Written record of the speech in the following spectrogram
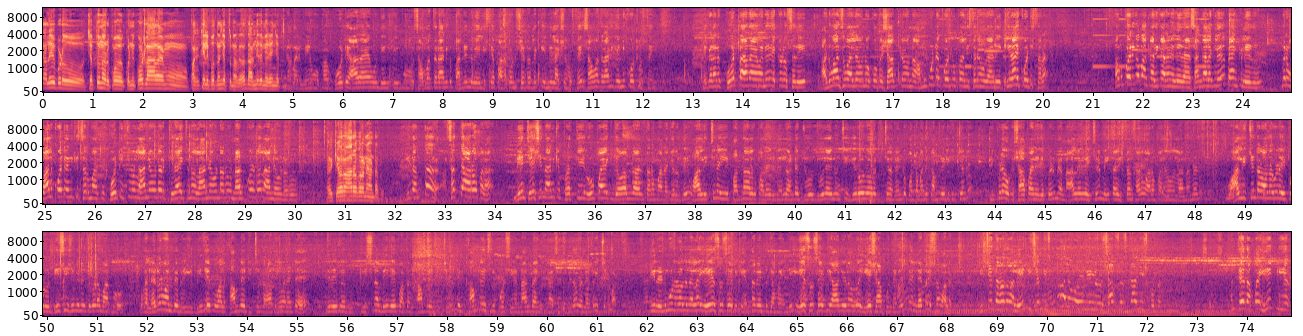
వాళ్ళు ఇప్పుడు చెప్తున్నారు కొన్ని కోట్ల ఆదాయం పక్కకి వెళ్ళిపోతుందని చెప్తున్నారు కదా దాని మీద మీరు ఏం చెప్తున్నారు? మరి మేము ఒక కోటి ఆదాయం దీనికి సంవత్సరానికి పన్నెండు వేలు ఇస్తే పదకొండు షట్టర్లకి ఎన్ని లక్షలు వస్తాయి? సంవత్సరానికి ఎన్ని కోట్లు వస్తాయి? ఎక్కడైనా కోట్ల ఆదాయం అనేది ఎక్కడ వస్తుంది అడ్వాన్స్ వాళ్ళు ఏమన్నా ఒక్కొక్క షాప్కి ఏమన్నా అమ్ముకుంటే కోటి రూపాయలు ఇస్తారేమో కానీ కిరాయి కోటి ఇస్తారా? అమ్ముకోనిగా మాకు అధికారమే లేదా? సంఘాలకు లేదు బ్యాంకు లేదు. మరి వాళ్ళు కోటి ఎందుకు ఇస్తారు మాకు కోటి ఇచ్చిన వాళ్ళు ఆనే ఉండరు కిరాయి ఇచ్చిన వాళ్ళు ఆనే ఉండరు నడుపుకోవడం వాళ్ళు ఆనే ఉండరు. అది కేవలం ఆరోపణ అంటారు. ఇదంతా అసత్య ఆరోపణ. మేము చేసిన దానికి ప్రతి రూపాయికి జవాబుదారీతనం మా దగ్గర ఉంది. వాళ్ళు ఇచ్చిన ఈ పద్నాలుగు పదహైదు నెలలు అంటే జూ జూలై నుంచి ఈ రోజు వరకు ఇచ్చిన రెంట్ కొంతమంది కంప్లీట్కి ఇచ్చిండ్రు. ఇప్పుడే ఒక షాప్ ఆయన చెప్పాడు మేము నాలుగు నెలలు ఇచ్చిన మిగతా ఇస్తాం సార్ వారం పది రోజులు అని అన్నాడు. వాళ్ళు ఇచ్చిన తర్వాత కూడా ఇప్పుడు డీసీసీబీ నుంచి కూడా మాకు ఒక లెటర్ పంపారు ఈ బీజేపీ వాళ్ళు కంప్లైంట్ ఇచ్చిన తర్వాత ఏమనంటే మీరు ఇట్లా కృష్ణ బీజేపీ అతను కంప్లైంట్ ఇచ్చాడు నేను కంప్లైంట్స్ రిపోర్ట్స్ ఇవ్వండి నాన్ బ్యాంకింగ్ అసెట్స్ మీద ఒక లెటర్ ఇచ్చాడు మాకు. ఈ రెండు మూడు రోజులలో ఏ సొసైటీకి ఎంత రెంట్ జమ అయింది ఏ సొసైటీ ఆధీనంలో ఏ షాప్ ఉంది అనేది మేము లెటర్ ఇస్తాం వాళ్ళకి. ఇచ్చిన తర్వాత వాళ్ళు ఏం డిసిషన్ తీసుకుంటే వాళ్ళు వీళ్ళు షాప్ కాల్ చేసిపోతారు అంతే తప్ప ఇది క్లియర్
